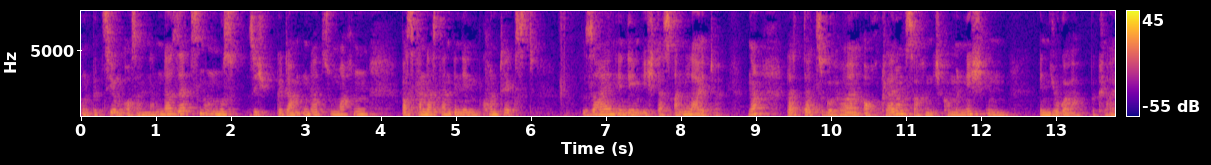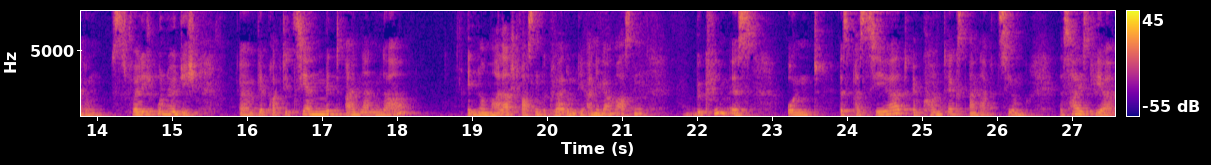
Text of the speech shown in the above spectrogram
und Beziehung auseinandersetzen und muss sich Gedanken dazu machen, was kann das dann in dem Kontext sein, in dem ich das anleite. Ne? Da, dazu gehören auch Kleidungssachen. Ich komme nicht in, in Yoga-Bekleidung. Das ist völlig unnötig. Äh, wir praktizieren miteinander in normaler Straßenbekleidung, die einigermaßen bequem ist. Und es passiert im Kontext einer Beziehung. Das heißt, wir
